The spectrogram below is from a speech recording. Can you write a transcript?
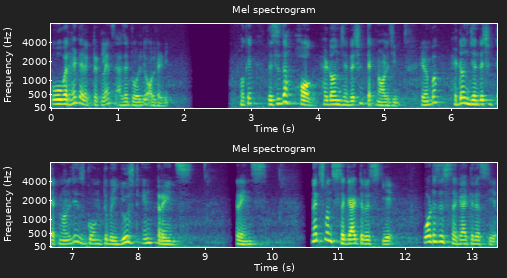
overhead electric lines, as I told you already. Okay? This is the hog head-on generation technology. Remember head-on generation technology is going to be used in trains. Trains. Next one sagittarius a. What is this sagittarius a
